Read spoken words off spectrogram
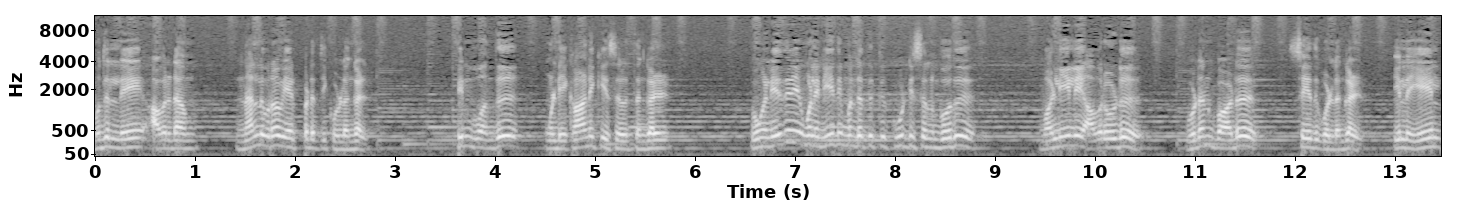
முதல்லே அவரிடம் நல்ல உறவு ஏற்படுத்திக் கொள்ளுங்கள். பின்பு வந்து உங்களுடைய காணிக்கை செலுத்துங்கள். உங்கள் எதிரி உங்களை நீதிமன்றத்துக்கு கூட்டி செல்லும் போது வழியிலே அவரோடு உடன்பாடு செய்து கொள்ளுங்கள். இல்லையேல்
